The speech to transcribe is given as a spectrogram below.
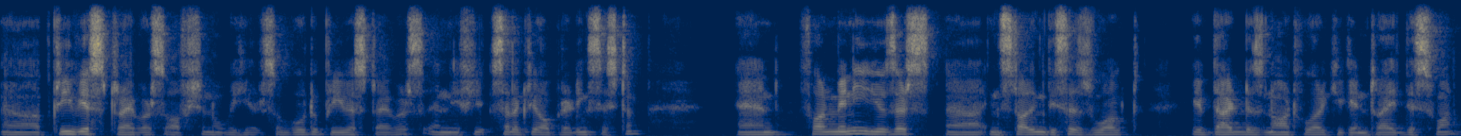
uh, previous drivers option over here. So go to previous drivers and if you select your operating system. And for many users uh, installing this has worked. If that does not work you can try this one.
